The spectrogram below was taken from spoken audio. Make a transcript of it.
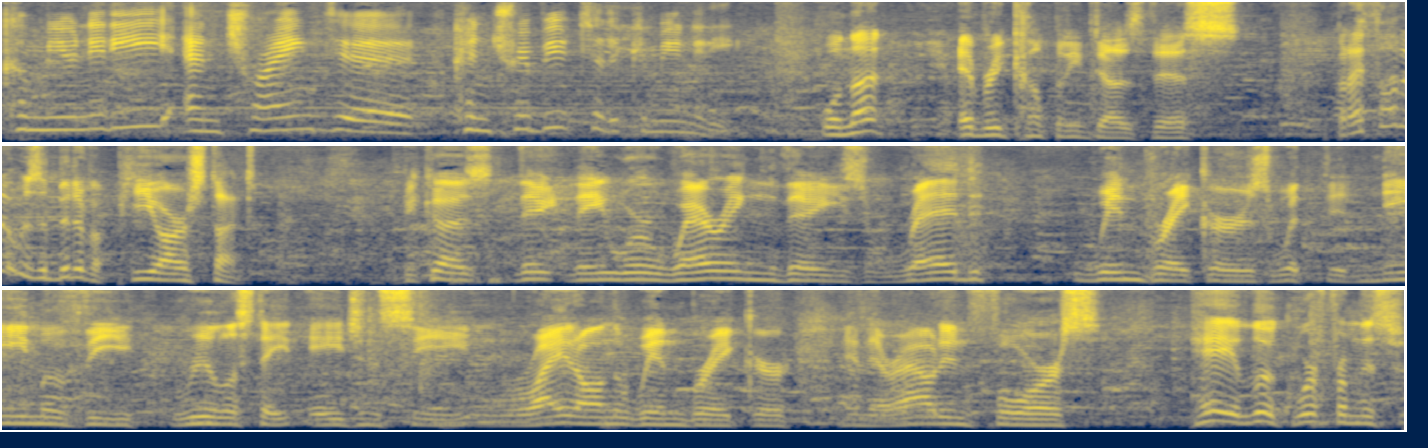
community and trying to contribute to the community. Well, not every company does this, but I thought it was a bit of a PR stunt because they they were wearing these red windbreakers with the name of the real estate agency right on the windbreaker and they're out in force. Hey, look, we're from this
